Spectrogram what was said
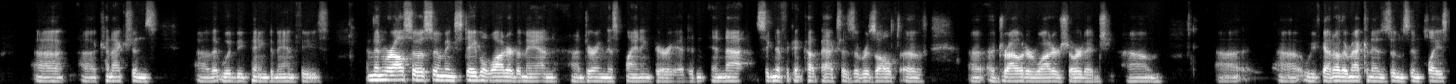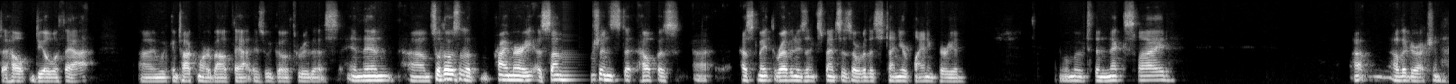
uh, uh, connections uh, that would be paying demand fees. And then we're also assuming stable water demand uh, during this planning period and, and, not significant cutbacks as a result of a, a drought or water shortage. Um, uh, uh, we've got other mechanisms in place to help deal with that. Uh, And we can talk more about that as we go through this. And then, um, so those are the primary assumptions that help us uh, estimate the revenues and expenses over this 10-year planning period. We'll move to the next slide. Uh, Other direction.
